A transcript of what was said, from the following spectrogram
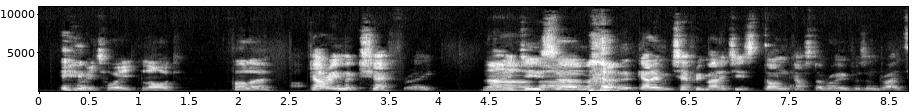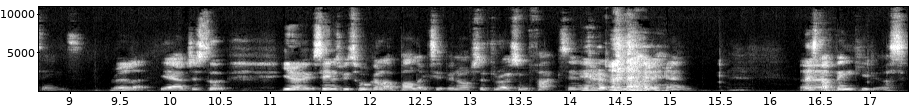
retweet, log. follow. Gary McSheffrey No, manages. no. Um, Gary McSheffrey manages Doncaster Rovers under 18s. really? Yeah, I just thought, you know, seeing as we talk a lot of bollocks, it'd be nice to throw some facts in here every now and again. At least I Um, think he does.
